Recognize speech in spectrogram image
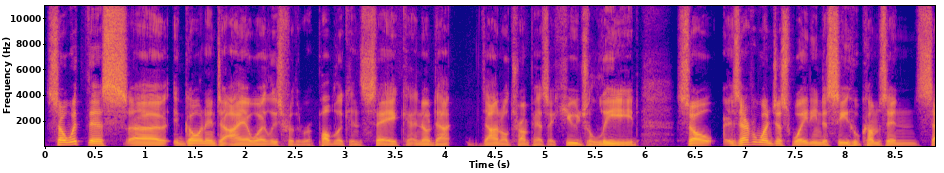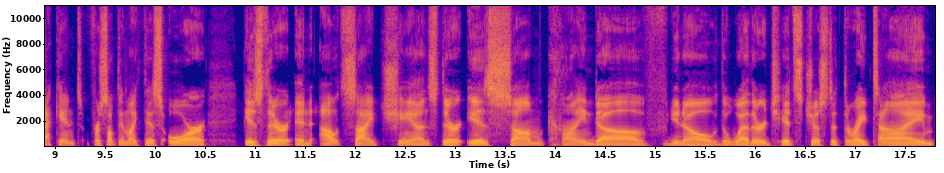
So, with this uh, going into Iowa, at least for the Republicans' sake, I know Don- Donald Trump has a huge lead. So, is everyone just waiting to see who comes in second for something like this? Or is there an outside chance there is some kind of, you know, the weather hits just at the right time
